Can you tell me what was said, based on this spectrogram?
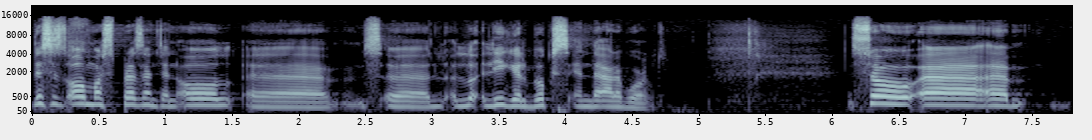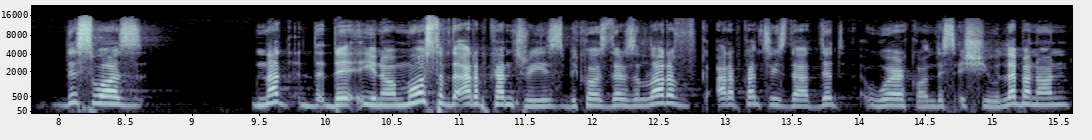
This is almost present in all uh, uh, legal books in the Arab world. So uh, um, this was not the, you know most of the Arab countries because there's a lot of Arab countries that did work on this issue. Lebanon,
